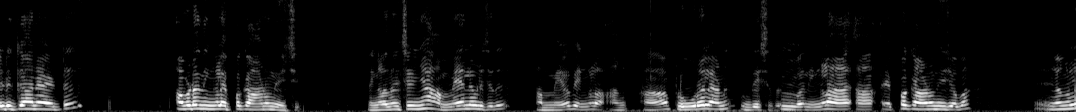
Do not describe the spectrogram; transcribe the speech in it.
എടുക്കാനായിട്ട് അവിടെ നിങ്ങളെപ്പോൾ കാണുമെന്ന് ചോദിച്ചു. നിങ്ങളെന്ന് വെച്ച് കഴിഞ്ഞാൽ അമ്മയല്ല വിളിച്ചത്? അമ്മയോ പെങ്ങളോ? ആ പ്ലൂറലാണ് ഉദ്ദേശിച്ചത്. അപ്പോൾ നിങ്ങൾ എപ്പോൾ കാണുമെന്ന് ചോദിച്ചപ്പോൾ ഞങ്ങൾ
